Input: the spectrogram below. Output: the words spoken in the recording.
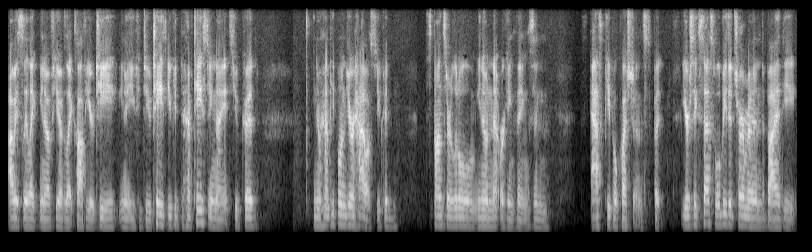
Obviously, like you know, if you have like coffee or tea, you know, you could do taste. You could have tasting nights. You could, you know, have people into your house. You could sponsor little, you know, networking things and ask people questions. But your success will be determined by the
